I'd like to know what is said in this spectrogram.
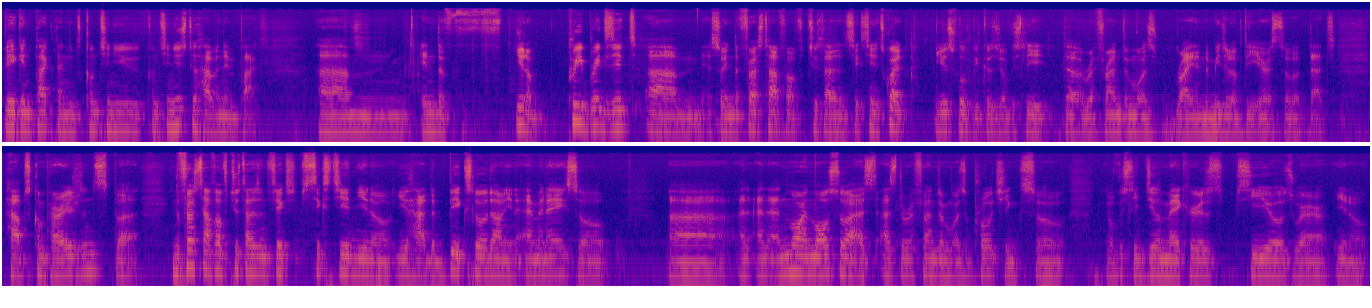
big impact, and it continue continues to have an impact. Um, in the you know pre-Brexit, um, so in the first half of 2016, it's quite useful because obviously the referendum was right in the middle of the year, so that helps comparisons. But in the first half of 2016, you know, you had a big slowdown in M&A, so uh, and, and, and more and more so as, as the referendum was approaching. So obviously deal makers, CEOs were, you know,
